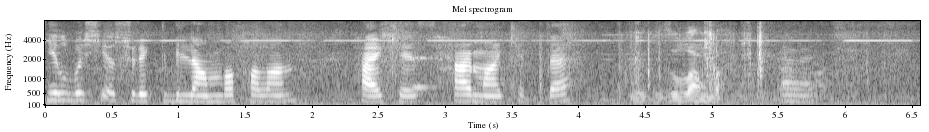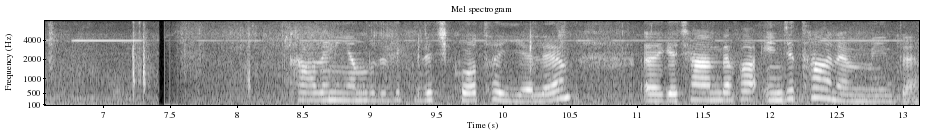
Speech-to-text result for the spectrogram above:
Yılbaşı ya sürekli bir lamba falan. Herkes her markette. Yıldızlı lamba. Evet. Kahvenin yanında dedik bir de çikolata yiyelim. Ee, geçen defa inci tanem miydi?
